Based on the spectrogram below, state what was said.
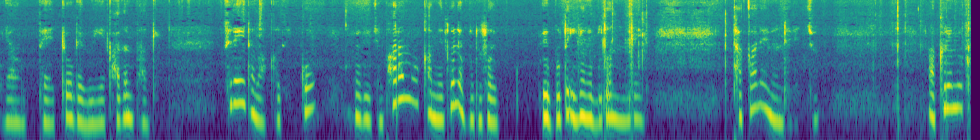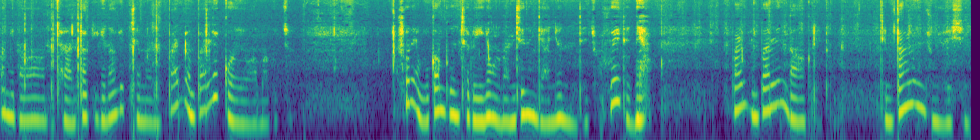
그냥 배 쪽에 위에 가슴팍에 트레이더 마크도 있고 여기 지금 파란 물감이 손에 묻어서 여기 묻어, 인형에 묻었는데 닦아내면 되겠죠. 아크릴 물감이라 잘 안 닦이긴 하겠지만 빨면 빨릴 거예요 아마 그죠. 손에 물감 부은 채로 인형을 만지는 게 아니었는데 좀 후회되네요. 빨면 빨린다 그래도 지금 닦는 중 열심히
